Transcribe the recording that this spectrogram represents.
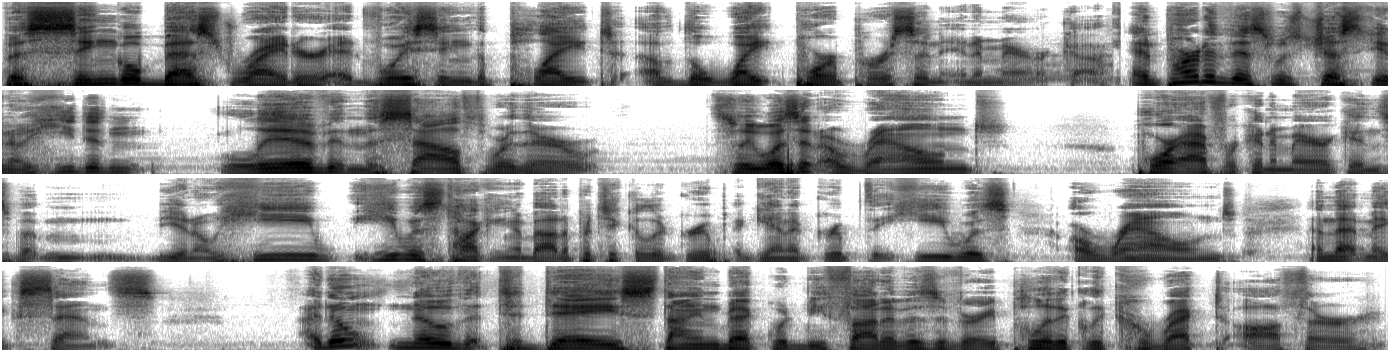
the single best writer at voicing the plight of the white poor person in America. And part of this was just, you know, he didn't live in the South where there, so he wasn't around poor African Americans, but mm, you know, he he was talking about a particular group again, a group that he was around, and that makes sense. I don't know that today Steinbeck would be thought of as a very politically correct author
